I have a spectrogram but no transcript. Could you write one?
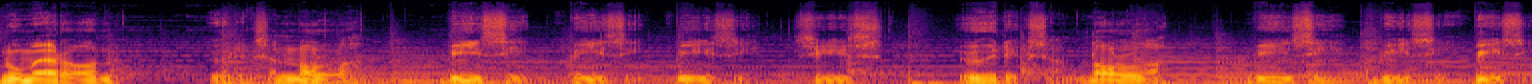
numeroon 90555, siis 90555.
